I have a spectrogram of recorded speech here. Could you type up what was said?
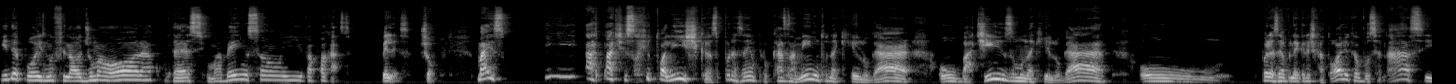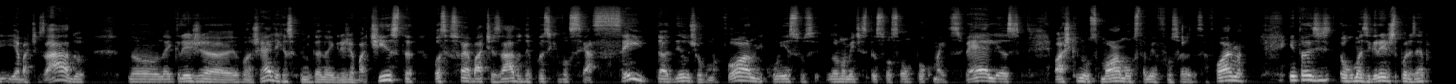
e depois no final de uma hora acontece uma bênção e vai para casa. Beleza, show. Mas e as partes ritualísticas, por exemplo, casamento naquele lugar, ou batismo naquele lugar, ou por exemplo, na igreja católica você nasce e é batizado, no, na igreja evangélica, se não me engano, na igreja batista, você só é batizado depois que você aceita Deus de alguma forma, e com isso normalmente as pessoas são um pouco mais velhas. Eu acho que nos mormons também funciona dessa forma. Então, algumas igrejas, por exemplo,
